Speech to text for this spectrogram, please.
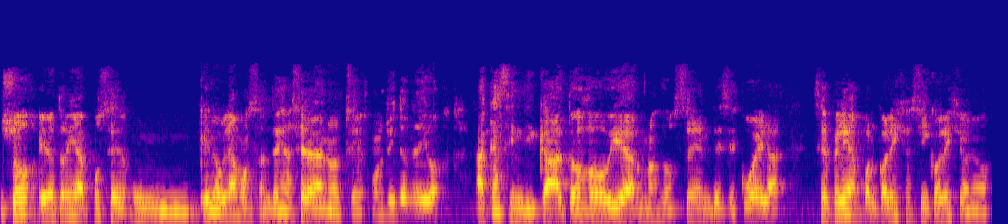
yo el otro día puse un, que lo hablamos antes de ayer a la noche, un tweet donde digo, acá sindicatos, gobiernos, docentes, escuelas, se pelean por colegio sí, colegio no.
